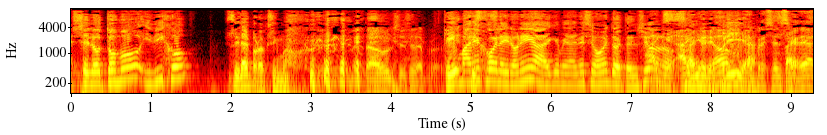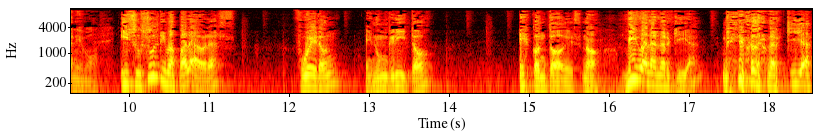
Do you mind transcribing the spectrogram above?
se lo tomó y dijo, será el próximo. No estaba dulce, será pro- Que- un manejo de la ironía, hay que mirar en ese momento de tensión, Hay ¿o ¿no? que- hay Sangre que- ¿no? fría. Hay presencia de ánimo. Y sus últimas palabras fueron, en un grito, es con todes. No, viva la anarquía. Viva la anarquía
